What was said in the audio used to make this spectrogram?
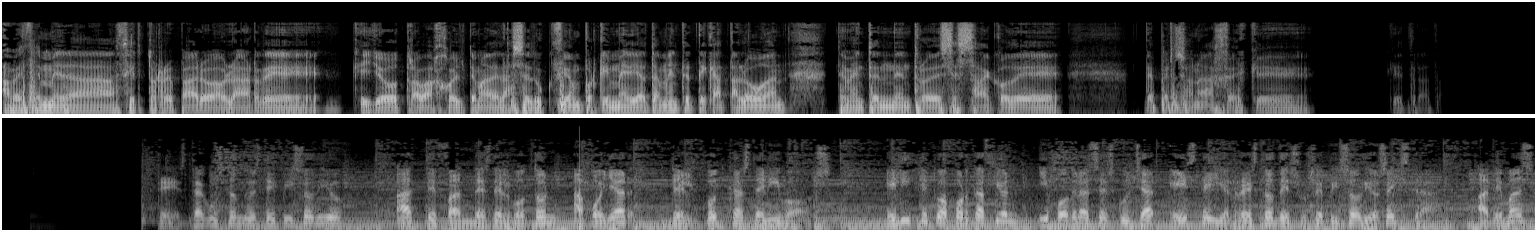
a veces me da cierto reparo hablar de que yo trabajo el tema de la seducción porque inmediatamente te catalogan, te meten dentro de ese saco de, personajes que. ¿Te está gustando este episodio? Hazte fan desde el botón apoyar del podcast de Nivos. Elige tu aportación y podrás escuchar este y el resto de sus episodios extra. Además,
